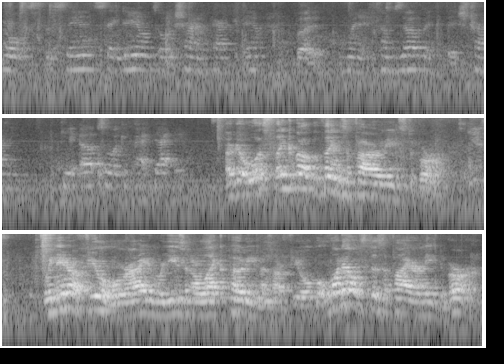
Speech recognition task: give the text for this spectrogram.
wants the sand stay down, so it's trying to pack it down. But when it comes up, it, it's trying to get up so it can pack that down. Okay, well, let's think about the things a fire needs to burn. Yes. We need our fuel, right, and we're using our lycopodium as our fuel, but what else does a fire need to burn?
